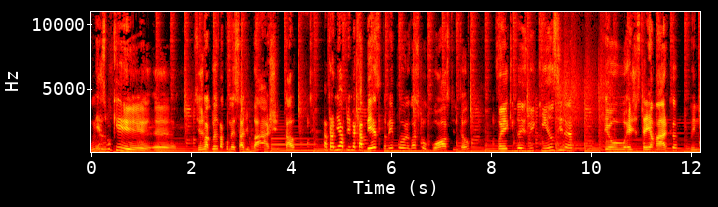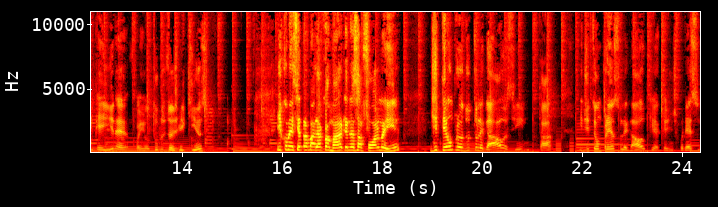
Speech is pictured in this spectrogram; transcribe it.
Mesmo que é, seja uma coisa para começar de baixo e tal. Mas pra mim abrir minha cabeça também, pô, é um negócio que eu gosto. Então, foi que em 2015, né? Eu registrei a marca no NPI, né? Foi em outubro de 2015. E comecei a trabalhar com a marca nessa forma aí, de ter um produto legal, assim, tá? E de ter um preço legal que, que a gente pudesse,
